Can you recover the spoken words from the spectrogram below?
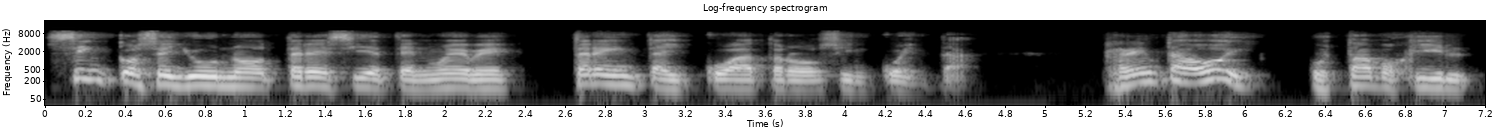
561-379-3450. Renta hoy, Gustavo Gil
